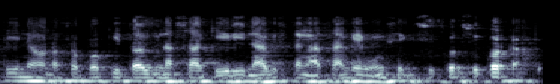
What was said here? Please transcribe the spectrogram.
tine ana sapa kita minasakirin wis tengah sanging wong sing syukur-syukur kabeh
